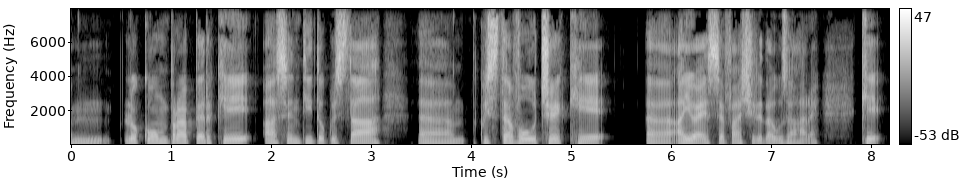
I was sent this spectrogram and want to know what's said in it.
um, lo compra perché ha sentito questa, uh, questa voce che uh, iOS è facile da usare, che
